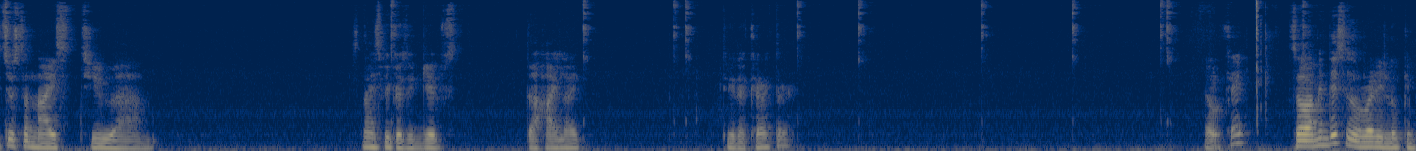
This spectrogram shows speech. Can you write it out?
it's just a nice to um, it's nice because it gives the highlight to the character. Okay. So I mean this is already looking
